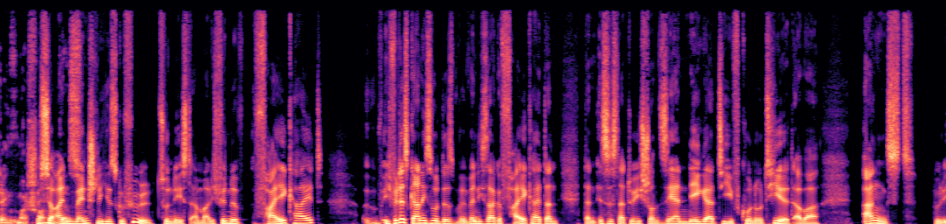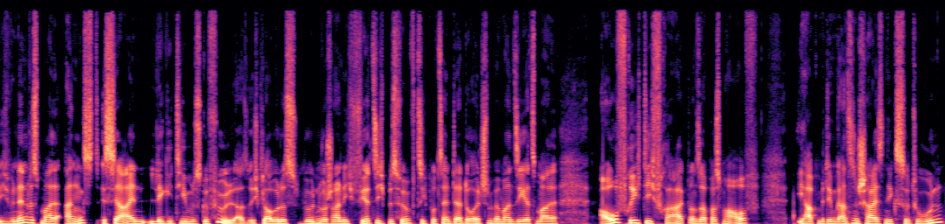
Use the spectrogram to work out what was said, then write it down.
denk mal schon. Das ist ja ein menschliches Gefühl zunächst einmal. Ich finde Feigheit ich will das gar nicht so, dass, wenn ich sage Feigheit, dann, dann ist es natürlich schon sehr negativ konnotiert, aber Angst, ich nenne es mal Angst, ist ja ein legitimes Gefühl. Also ich glaube, das würden wahrscheinlich 40 bis 50 Prozent der Deutschen, wenn man sie jetzt mal aufrichtig fragt und sagt, pass mal auf, ihr habt mit dem ganzen Scheiß nichts zu tun.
